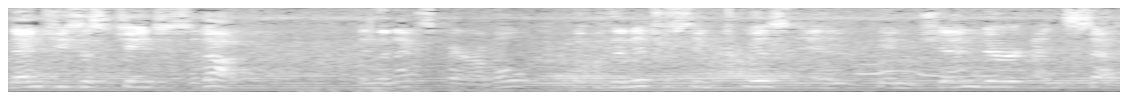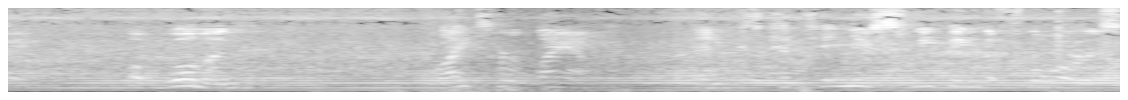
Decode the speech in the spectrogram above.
Then Jesus changes it up in the next parable, but with an interesting twist in, in gender and setting. A woman lights her lamp and continues sweeping the floors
